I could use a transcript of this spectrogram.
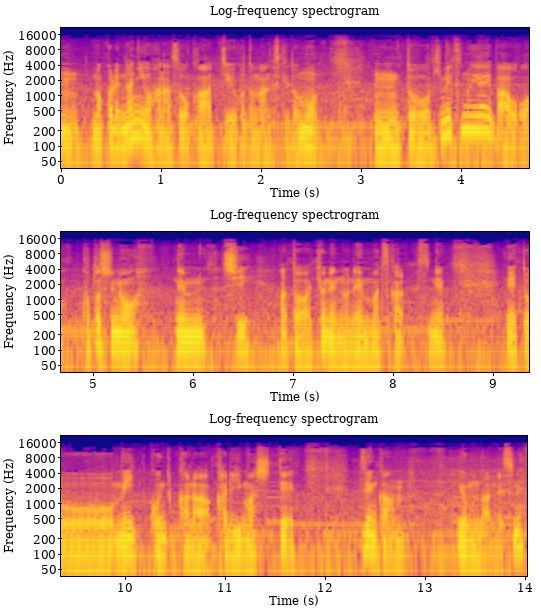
うん。まあ、これ何を話そうかっていうことなんですけどもうんと「鬼滅の刃」を今年の年始あとは去年の年末からですね。えっ、ー、と姪っ子から借りまして全巻読んだんですね。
